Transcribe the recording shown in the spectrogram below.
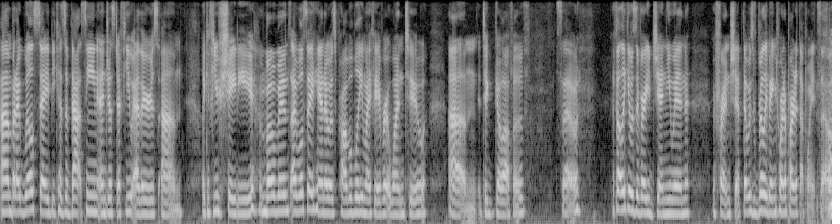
Um, but I will say because of that scene and just a few others, um, like a few shady moments, I will say Hannah was probably my favorite one to um, to go off of. So I felt like it was a very genuine friendship that was really being torn apart at that point. So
